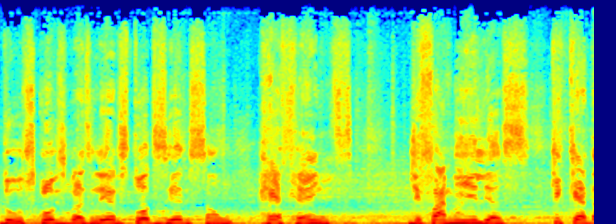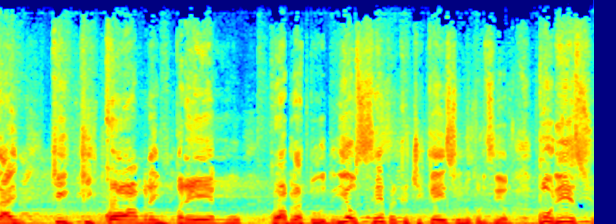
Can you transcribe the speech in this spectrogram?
dos clubes brasileiros, todos eles são reféns de famílias que quer dar, que, que cobra emprego, cobra tudo. E eu sempre critiquei isso no Cruzeiro. Por isso,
